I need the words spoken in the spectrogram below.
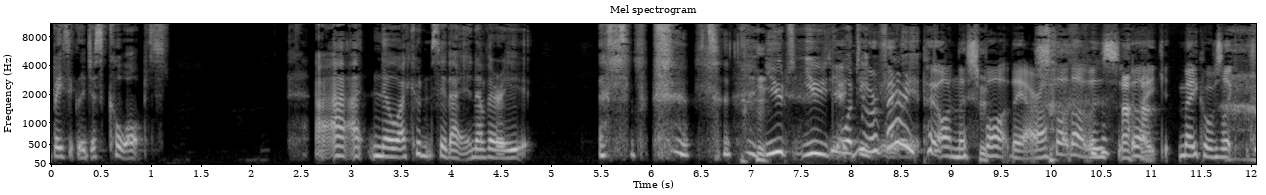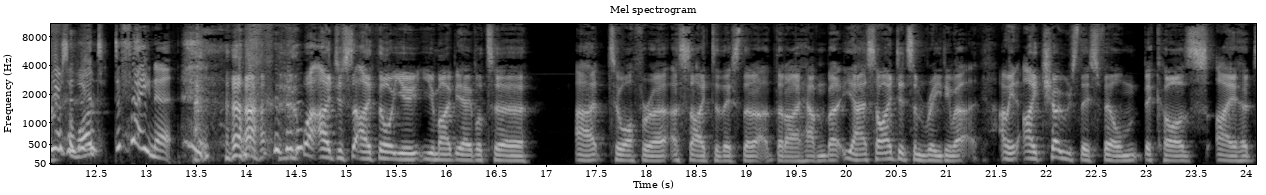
basically just co-opts. I, I, I no, I couldn't say that in a very. you you what do you were very put on the spot there. I thought that was like Michael was like, "Here's a word, define it." well, I just I thought you you might be able to uh, to offer a, a side to this that that I haven't. But yeah, so I did some reading about. I mean, I chose this film because I had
